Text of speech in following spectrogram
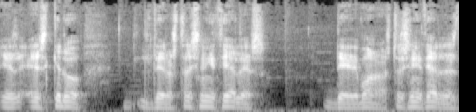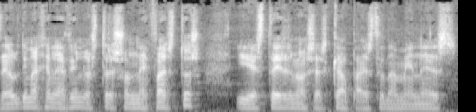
Es, es creo, de los tres iniciales. De, bueno, los tres iniciales de la última generación, los tres son nefastos y este no se escapa. Este también es.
